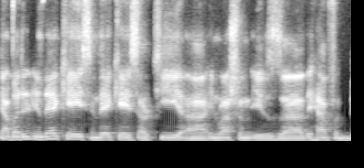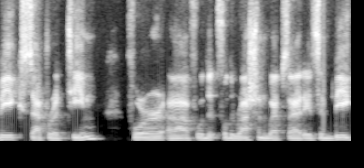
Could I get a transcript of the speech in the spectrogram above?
Yeah, but in, in their case, in their case, RT uh, in Russian is uh, they have a big separate team for uh, for the for the Russian website. It's a big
